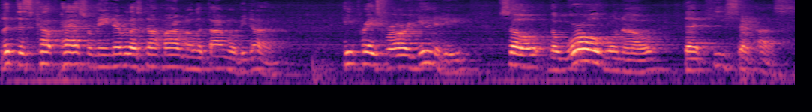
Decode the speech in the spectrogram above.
let this cup pass from me, nevertheless, not my will, that thy will be done. He prays for our unity so the world will know that he sent us.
